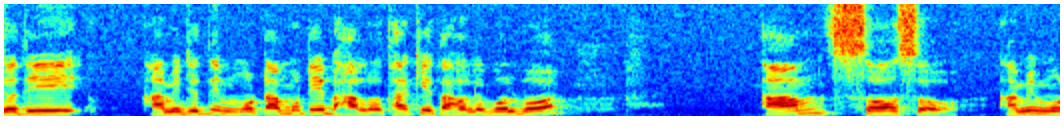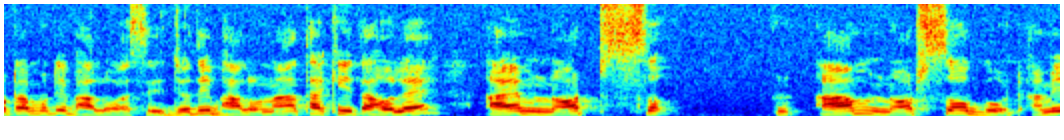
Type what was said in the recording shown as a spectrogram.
যদি আমি যদি মোটামুটি ভালো থাকি, তাহলে বলব আম সো সো আমি মোটামুটি ভালো আছি। যদি ভালো না থাকি তাহলে I am not so am not so good আমি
